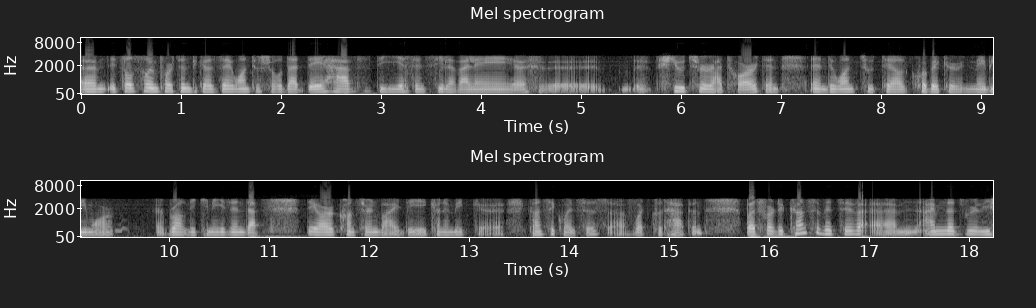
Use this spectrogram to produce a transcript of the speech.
Um, it's also important because they want to show that they have the SNC Lavalin uh, uh future at heart, and, and they want to tell Quebecer and maybe more broadly Canadian that they are concerned by the economic uh, consequences of what could happen. But for the conservative, um, I'm not really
